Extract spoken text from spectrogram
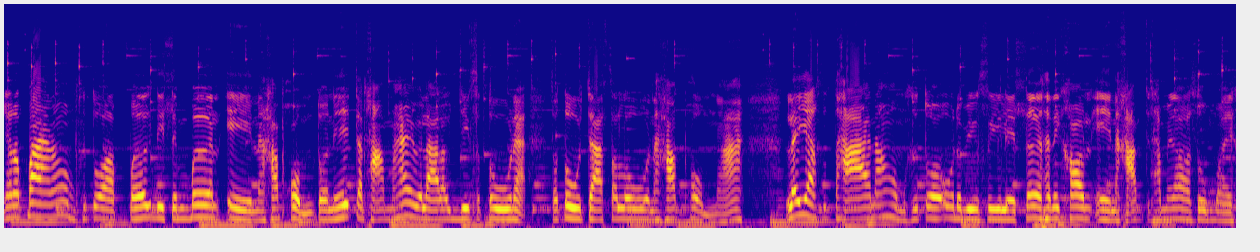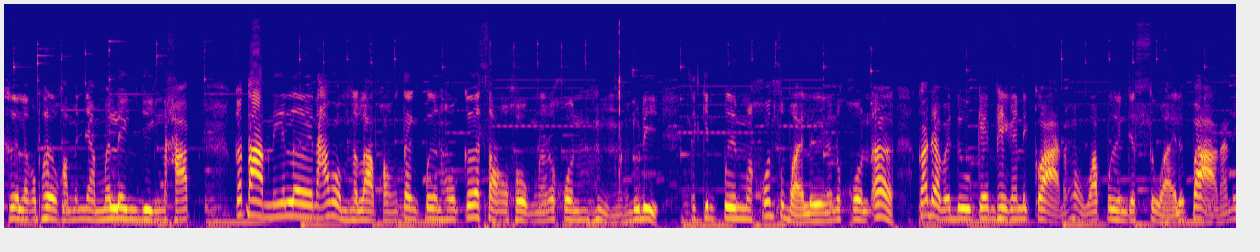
ย่างต่อไปนะผมคือตัวเปิร์ก December เองนะครับผมตัวนี้จะทำให้เวลาเรายิงศัตรูเนี่ยศัตรูจะสโลนะครับผมนะ และอย่างสุดท้ายนะผมคือตัว OWC Laser Tactical เองนะครับจะทำให้เราซูมไวขึ้นแล้วก็เพิ่มความแม่นยำเมื่อเล็งยิงนะครับก็ตามนี้เลยนะครับผมสำหรับของแต่งปืนโฮเกอร์26นะทุกคนดูดิสกินปืนมาโคตรสวยเลยนะทุกคนเออก็เดี๋ยวไปดูเกมเพลย์กันดีกว่านะผมว่าปืนจะสวยหรือเปล่านะใน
